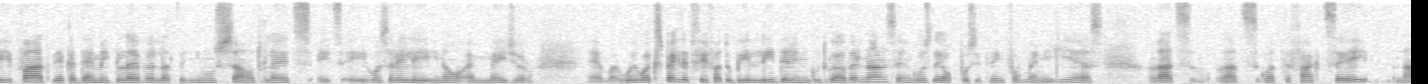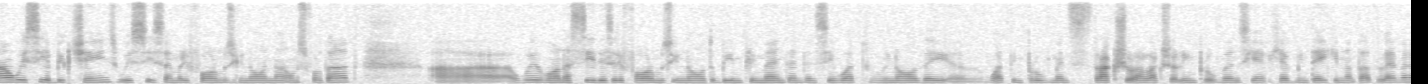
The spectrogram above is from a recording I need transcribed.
FIFA at the academic level, at the news outlets. It's, it was really, you know, a major, we were expected FIFA to be a leader in good governance, and it was the opposite thing for many years. That's that's what the facts say. Now we see a big change. We see some reforms, you know, announced for that. Uh, we want to see these reforms, you know, to be implemented and see what you know they, uh, what improvements, structural actual improvements ha have been taken at that level,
